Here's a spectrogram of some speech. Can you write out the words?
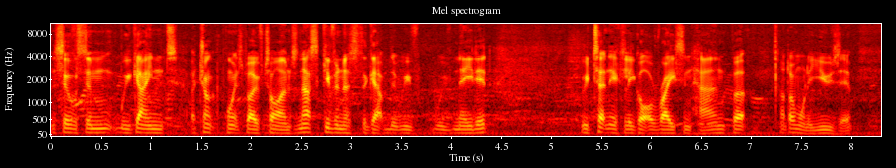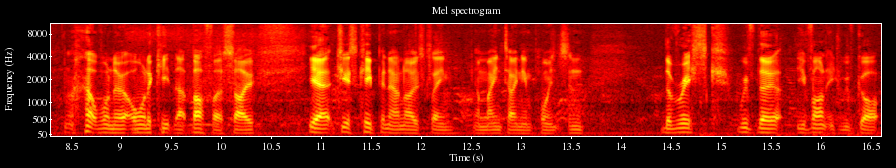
and Silverstone, we gained a chunk of points both times, and that's given us the gap that we've we've needed. We technically got a race in hand, but I don't want to use it. I want to I want to keep that buffer. So, yeah, just keeping our nose clean and maintaining points. And the risk with the, the advantage we've got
